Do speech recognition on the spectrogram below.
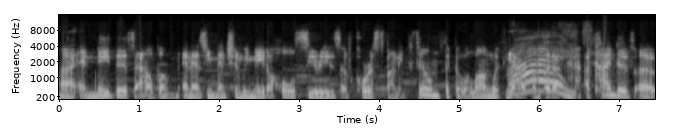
uh, and made this album. And as you mentioned, we made a whole series of corresponding films that go along with the right. album, but a, a kind of uh,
